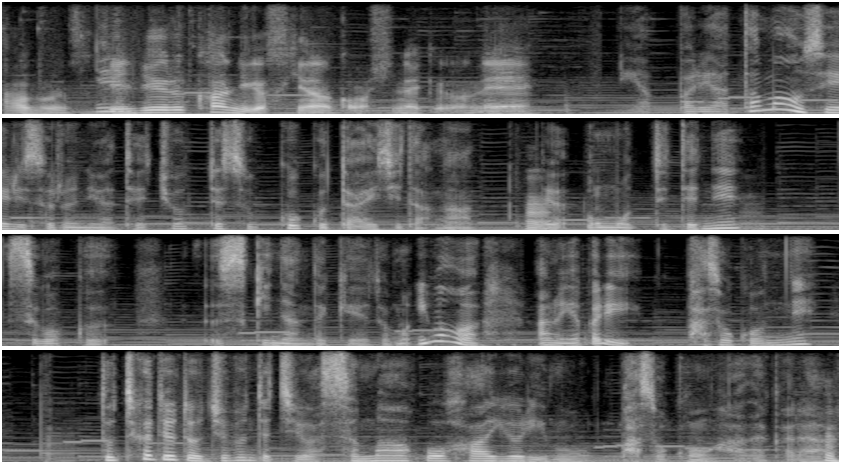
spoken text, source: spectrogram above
多分スケジュール管理が好きなのかもしれないけどねやっぱり頭を整理するには手帳ってすっごく大事だなって思っててね。すごく好きなんだけれども。今はあのやっぱりパソコンね。どっちかというと自分たちはスマホ派よりもパソコン派だから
